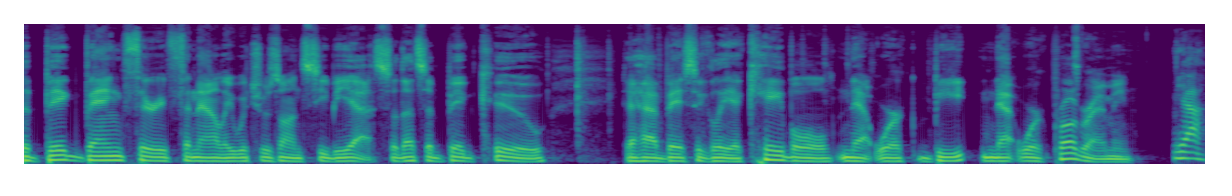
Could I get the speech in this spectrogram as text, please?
the Big Bang Theory finale, which was on CBS. So that's a big coup to have basically a cable network beat network programming. Yeah.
